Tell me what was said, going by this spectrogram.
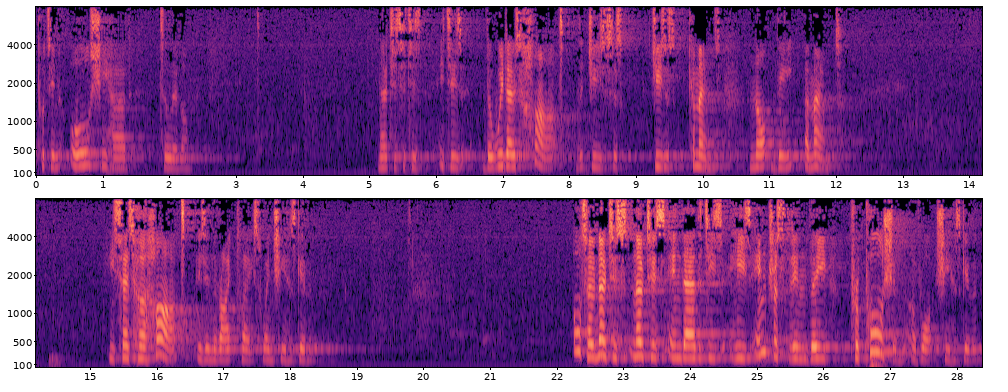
put in all she had to live on. Notice it is, it is the widow's heart that Jesus, is, Jesus commends, not the amount. He says her heart is in the right place when she has given. Also notice, notice in there that he's, he's interested in the proportion of what she has given.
